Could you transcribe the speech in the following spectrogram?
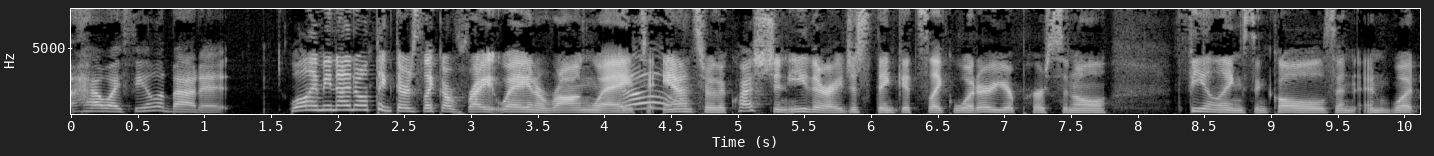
how I feel about it. Well, I mean, I don't think there's like a right way and a wrong way No. to answer the question either. I just think it's like, what are your personal feelings and goals and and what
